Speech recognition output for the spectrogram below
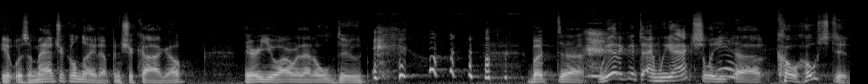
It was a magical night up in Chicago. There you are with that old dude. but uh, we had a good time. We actually uh, co-hosted.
